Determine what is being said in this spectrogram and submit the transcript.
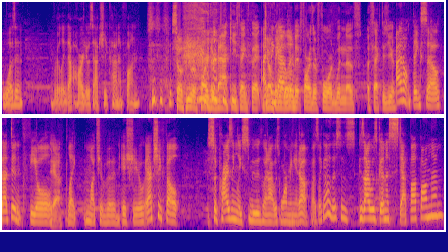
wasn't really that hard. It was actually kind of fun. So if you were farther back, you think that I jumping think a little bit farther forward wouldn't have affected you? I don't think so. That didn't feel Yeah. like much of an issue. It actually felt surprisingly smooth when I was warming it up. I was like, oh, this is because I was gonna step up on them.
